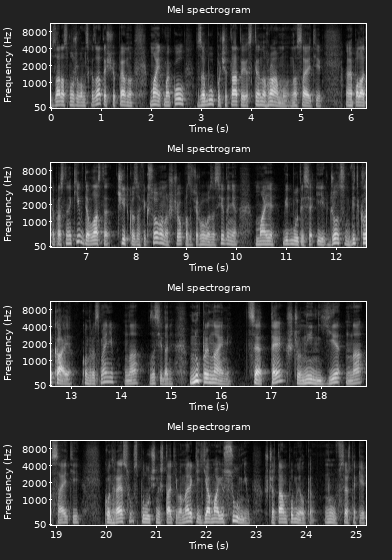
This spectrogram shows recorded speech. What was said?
зараз можу вам сказати, що певно Майк Маккол забув почитати стенограму на сайті. е, Палати представників, де власне чітко зафіксовано, що позачергове засідання має відбутися, і Джонсон відкликає конгресменів на засідання. Ну, принаймні, це те, що нині є на сайті Конгресу Сполучених Штатів Америки. Я маю сумнів, що там помилка. Ну, все ж таки,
